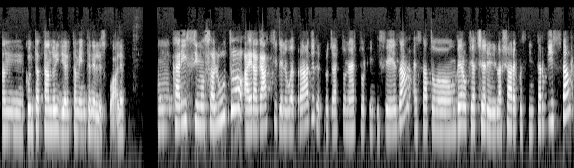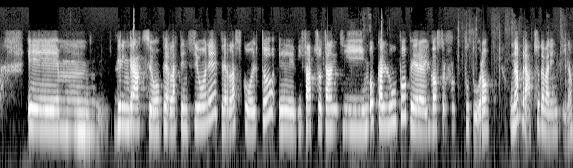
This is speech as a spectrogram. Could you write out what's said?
an- contattandoli direttamente nelle scuole. Un carissimo saluto ai ragazzi delle web radio del progetto Network in Difesa, è stato un vero piacere rilasciare questa intervista e mh, vi ringrazio per l'attenzione, per l'ascolto e vi faccio tanti in bocca al lupo per il vostro futuro. Un abbraccio da Valentina.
